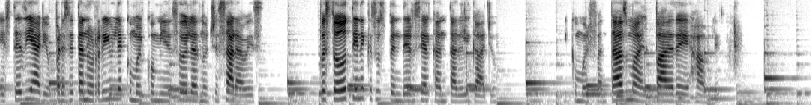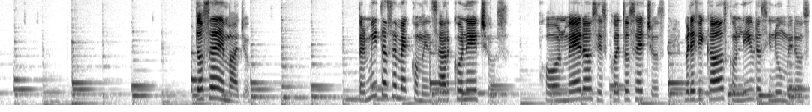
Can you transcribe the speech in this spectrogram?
este diario parece tan horrible como el comienzo de las noches árabes, pues todo tiene que suspenderse al cantar el gallo, y como el fantasma del padre de Hamlet. 12 de mayo. Permítaseme comenzar con hechos, con meros y escuetos hechos, verificados con libros y números,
